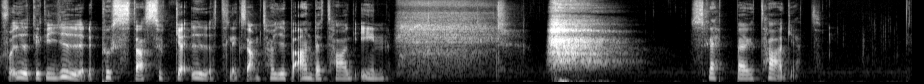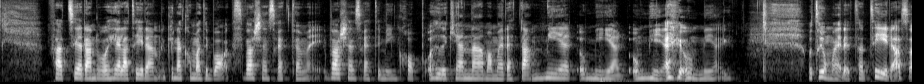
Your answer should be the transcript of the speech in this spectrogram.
få ut lite ljud, pusta, sucka ut liksom, ta djupa andetag in. Släpper taget. För att sedan då hela tiden kunna komma tillbaks. Vad känns rätt för mig? Vad känns rätt i min kropp? Och hur kan jag närma mig detta mer och mer och mer och mer? Och tro mig, det tar tid alltså.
